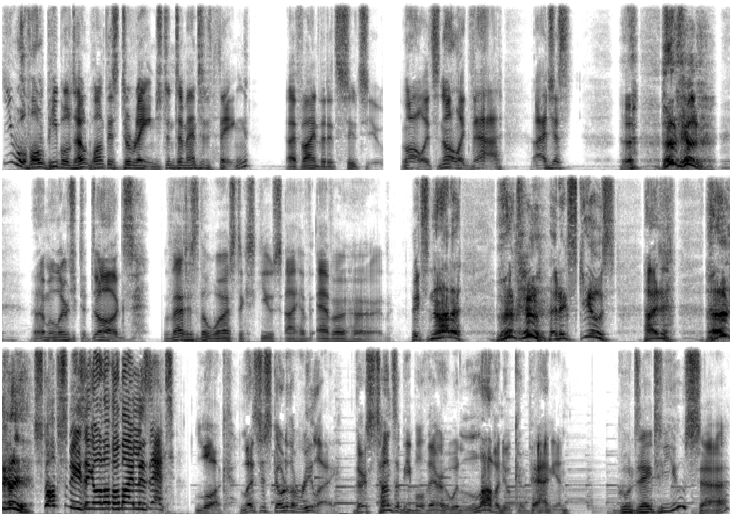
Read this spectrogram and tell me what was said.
You of all people don't want this deranged and demented thing? I find that it suits you. Oh, it's not like that. I just... I'm allergic to dogs. That is the worst excuse I have ever heard. It's not a an excuse. I Stop sneezing all over my Liset! Look, let's just go to the relay. There's tons of people there who would love a new companion. Good day to you, sir.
